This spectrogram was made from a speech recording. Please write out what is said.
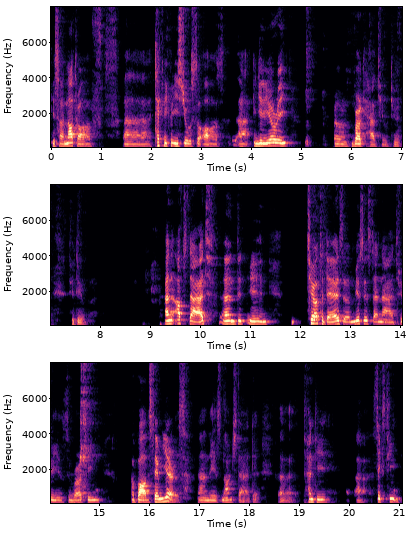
it's a lot of uh, technical issues or uh, engineering uh, work have to, to, to do. And after that, and in, till today, the Micius standard is working about seven years and it's launched at uh, 2016.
